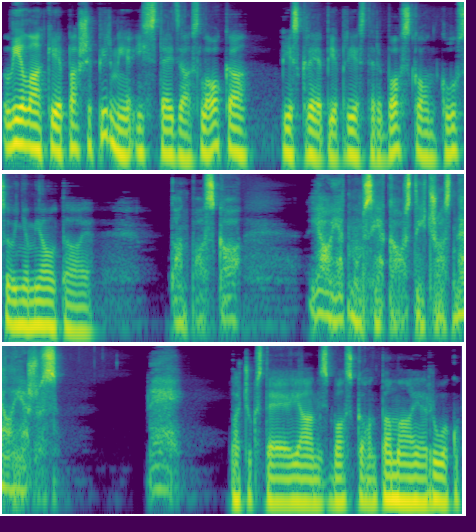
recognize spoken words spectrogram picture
Lielākie paši pirmie izsteidzās laukā, pieskrēja pie priestera Bosko un klusa viņam jautāja: Don Bosko, Ļaujiet mums iekaustīt šos neliešus. Nē, pačukstēja Jānis Bosko un pamāja ar roku.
